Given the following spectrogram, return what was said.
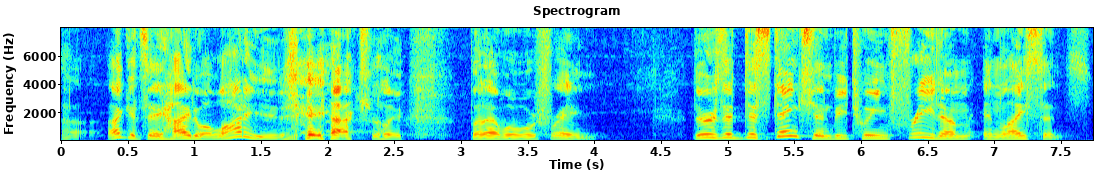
Uh, I could say hi to a lot of you today, actually, but I will refrain. There's a distinction between freedom and license.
